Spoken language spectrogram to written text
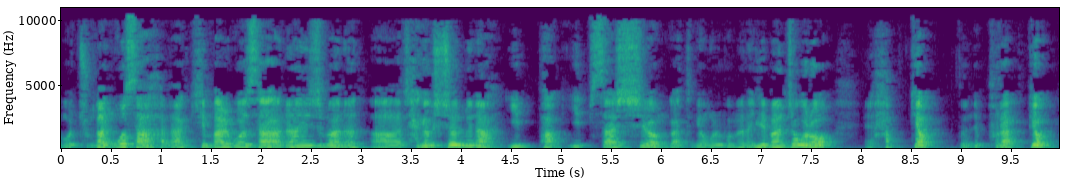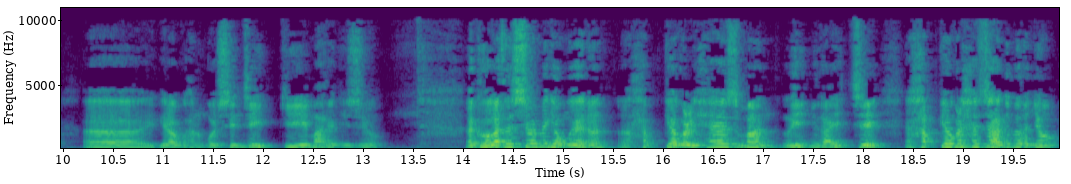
뭐 중간고사나 기말고사는 아니지만은 아, 자격시험이나 입학, 입사시험 같은 경우를 보면 일반적으로 합격 또 이제 불합격이라고 하는 것이 이제 있기 마련이지요. 네, 그와 같은 시험의 경우에는 합격을 해야지만 의미가 있지 합격을 하지 않으면요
